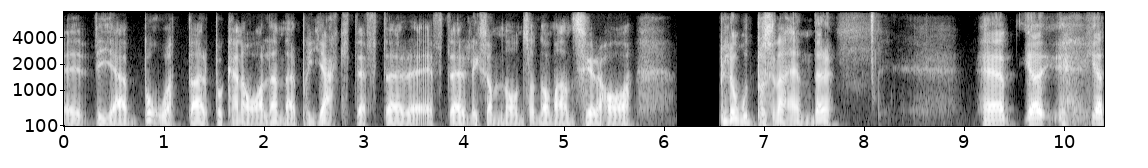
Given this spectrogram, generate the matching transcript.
Eh, via båtar på kanalen där på jakt efter, efter liksom någon som de anser ha blod på sina händer. Eh, jag, jag,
